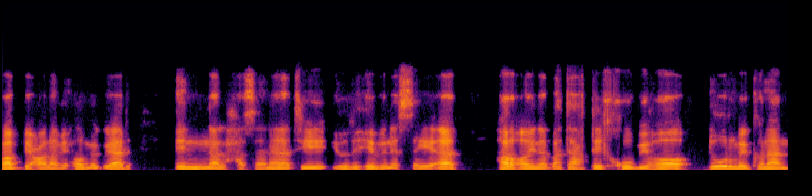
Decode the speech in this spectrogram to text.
رب عالمی ها میگوید إن الحسنات یذهبن السیئات هر آینه به تحقیق خوبی ها دور میکنن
